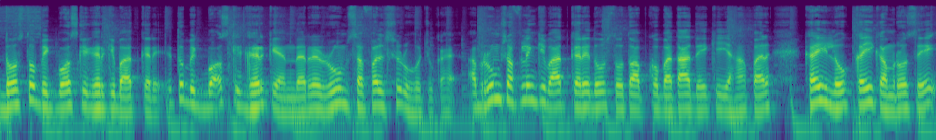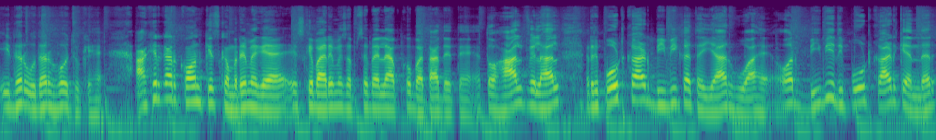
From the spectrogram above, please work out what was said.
दोस्तों बिग बॉस के घर की बात करें तो बिग बॉस के घर के अंदर रूम सफल शुरू हो चुका है। अब रूम शफलिंग की बात करें दोस्तों तो आपको बता दें कि यहाँ पर कई लोग कई कमरों से इधर उधर हो चुके हैं। आखिरकार कौन किस कमरे में गया है इसके बारे में सबसे पहले आपको बता देते हैं। तो हाल फ़िलहाल रिपोर्ट कार्ड बीबी का तैयार हुआ है और बीबी रिपोर्ट कार्ड के अंदर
